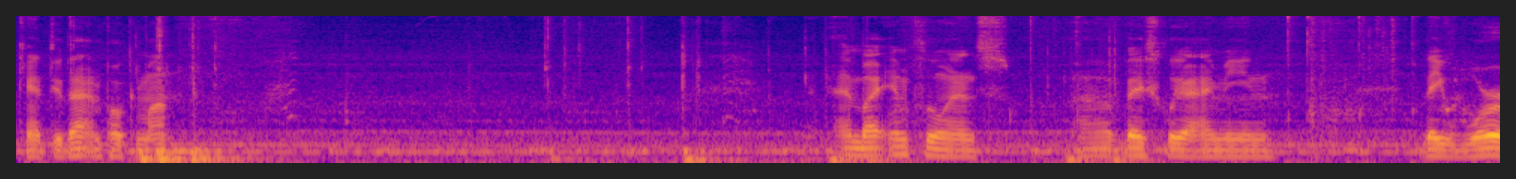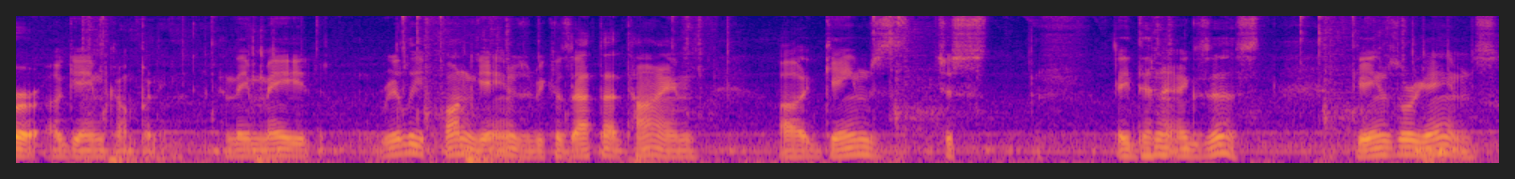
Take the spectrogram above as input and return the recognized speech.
Can't do that in Pokemon. And by influence, uh, basically I mean they were a game company and they made really fun games because at that time, uh, games just they didn't exist. Games were games.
